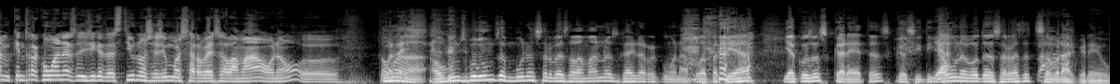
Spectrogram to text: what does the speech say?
Aram, què ens recomanes llegir aquest estiu? No sé si amb una cervesa a la mà o no. Tu Home, alguns volums amb una cervesa a la mà no és gaire recomanable perquè hi ha, hi ha coses caretes que si t'hi Ja. una gota de cervesa et sabrà greu.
